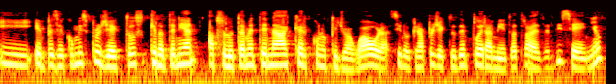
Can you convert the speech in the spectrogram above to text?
y empecé con mis proyectos que no tenían absolutamente nada que ver con lo que yo hago ahora, sino que eran proyectos de empoderamiento a través del diseño,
